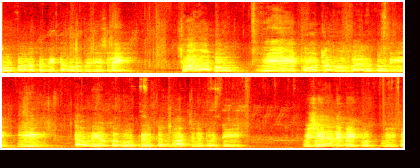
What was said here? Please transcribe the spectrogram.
భూపాలపల్లి టౌన్కు చేసినాయి. దాదాపు వెయ్యి కోట్ల రూపాయలతోని ఈ టౌన్ యొక్క రూపురేఖలు మార్చినటువంటి విషయాన్ని మీకు మీకు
